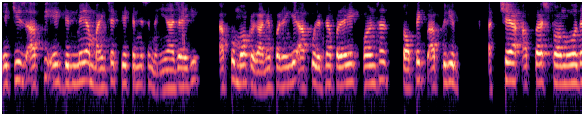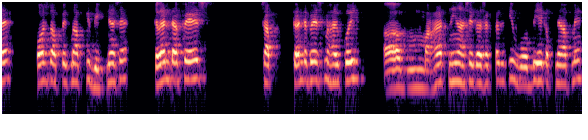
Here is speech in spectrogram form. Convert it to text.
ये चीज़ आपकी एक दिन में या माइंडसेट क्रिएट करने से नहीं आ जाएगी। आपको मॉक लगाने पड़ेंगे, आपको देखना पड़ेगा कौन सा टॉपिक आपके लिए अच्छे आपका स्ट्रॉन्ग होल्ड है, कौन टॉपिक में आपकी वीकनेस है। करंट अफेयर्स सब करंट अफेयर्स में हर कोई महारत नहीं हासिल कर सकता क्योंकि वो भी एक अपने आप में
